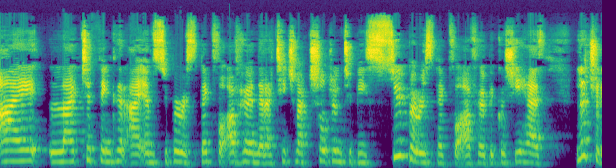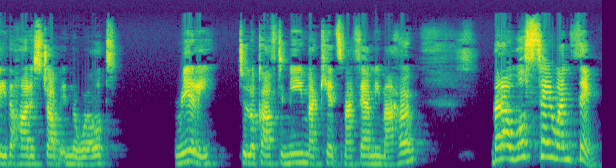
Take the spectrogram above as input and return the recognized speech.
I like to think that I am super respectful of her and that I teach my children to be super respectful of her because she has literally the hardest job in the world, really, to look after me, my kids, my family, my home. But I will say one thing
